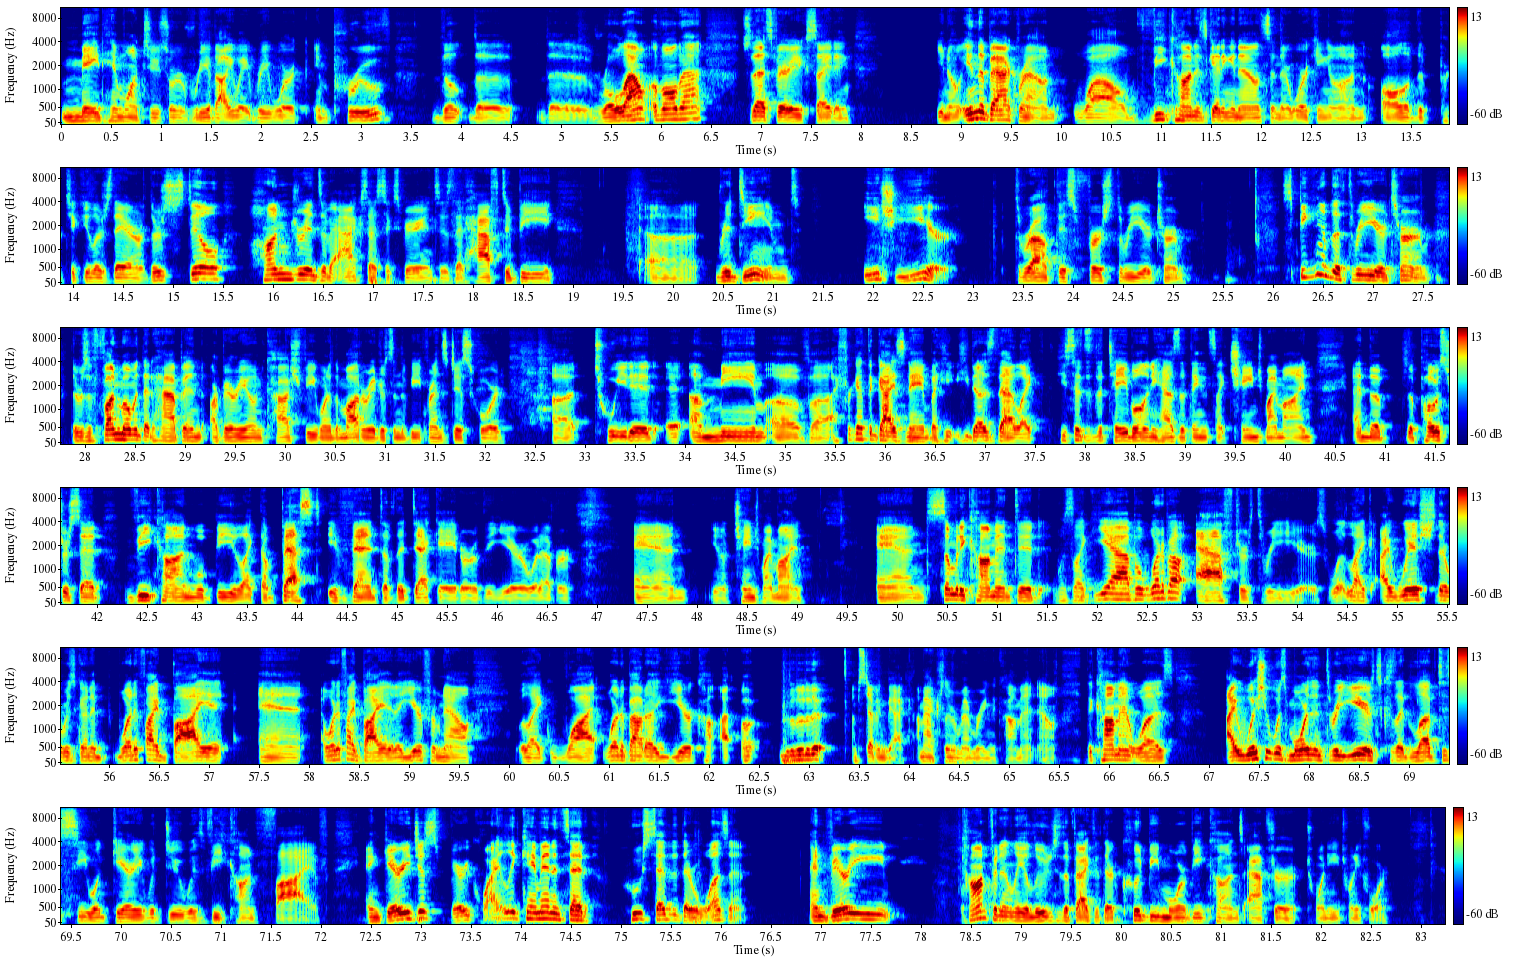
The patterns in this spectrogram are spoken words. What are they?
made him want to sort of reevaluate, rework, improve the the the rollout of all that. So that's very exciting you know, in the background, while VeeCon is getting announced and they're working on all of the particulars there, there's still hundreds of access experiences that have to be uh, redeemed each year throughout this first three year term. Speaking of the three year term, there was a fun moment that happened. Our very own Kashfi, one of the moderators in the VeeFriends Discord, uh, tweeted a, meme of, uh, I forget the guy's name, but he, he does that like he sits at the table and he has the thing that's like change my mind. And the the poster said VeeCon will be like the best event of the decade or of the year or whatever. And you know change my mind. And somebody commented was like yeah but what about after 3 years? What like I wish there was to what if I buy it and what if I buy it a year from now? Like why what about a year uh, uh, I'm stepping back I'm actually remembering the comment now the comment was I wish it was more than three years because I'd love to see what Gary would do with VeeCon 5. And Gary just very quietly came in and said, Who said that there wasn't? And very confidently alluded to the fact that there could be more VeeCons after 2024.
